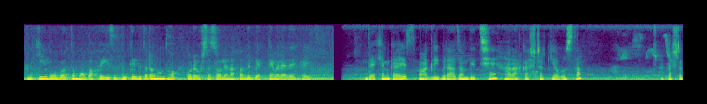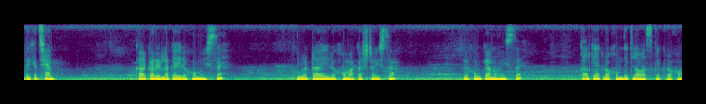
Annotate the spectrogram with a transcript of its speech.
মানে কী বলব, একদম অবাক হয়ে গেছি। বুকের ভিতরটা একদম ধক করে উঠছে। চলেন, আপনাদের ব্যাক ক্যামেরায় দেখাই। দেখেন গাইজ মাগরিবের আজান দিচ্ছে। আর আকাশটার কি অবস্থা? আকাশটা দেখেছেন? কার কার এলাকায় এরকম হয়েছে? পুরোটা এরকম আকাশটা হয়েছে। এরকম কেন হয়েছে? কালকে একরকম দেখলাম, আজকে একরকম।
